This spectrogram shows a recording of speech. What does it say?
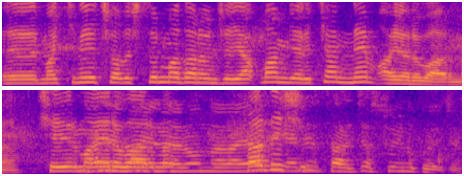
e, makineyi çalıştırmadan önce yapmam gereken nem ayarı var mı? Çevirme ayarı Hayır, var hayır, mı? hayır, onlar ayarlı Kardeşim- sadece suyunu koyacak.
